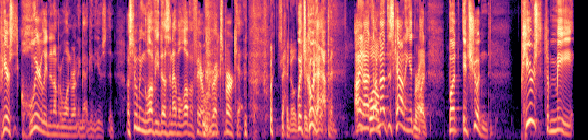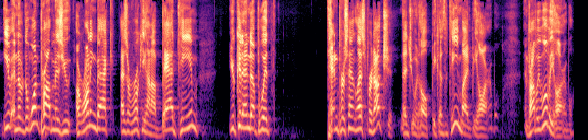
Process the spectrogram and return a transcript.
Pierce is clearly the number one running back in Houston, assuming Lovie doesn't have a love affair with Rex Burkhead, which I don't, which could happen. I'm not, well, I'm not discounting it, right. but but it shouldn't. Pierce to me, even the, one problem is you a running back as a rookie on a bad team, you could end up with 10% less production that you would hope because the team might be horrible and probably will be horrible.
